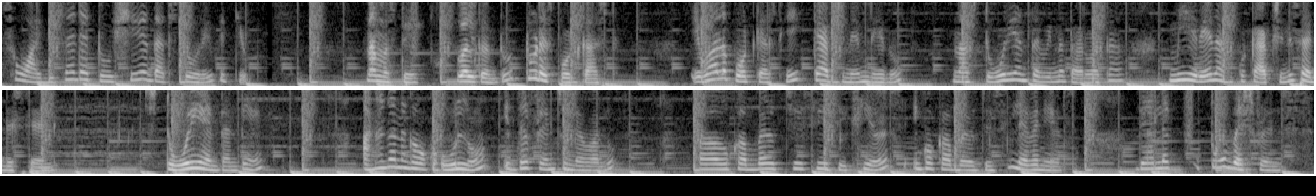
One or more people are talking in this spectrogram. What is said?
So I decided to share that story with you నమస్తే వెల్కమ్ టు టుడేస్ పోడ్కాస్ట్ ఇవాళ పోడ్కాస్ట్కి క్యాప్షన్ ఏం లేదు. నా స్టోరీ అంతా విన్న తర్వాత మీరే నాకు ఒక క్యాప్షన్ని సజెస్ట్ చేయండి. స్టోరీ ఏంటంటే అనగనగా ఒక ఊళ్ళో ఇద్దరు ఫ్రెండ్స్ ఉండేవాళ్ళు. ఒక అబ్బాయి వచ్చేసి సిక్స్ ఇయర్స్ ఇంకొక అబ్బాయి వచ్చేసి eleven years they are like two best friends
